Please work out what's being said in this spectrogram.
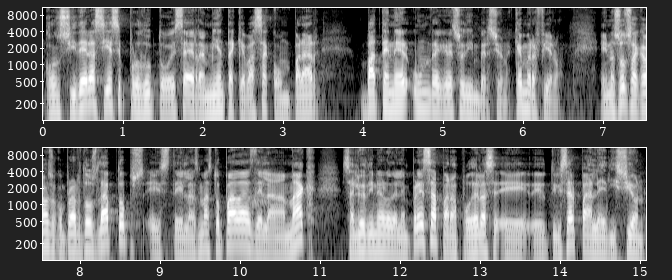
considera si ese producto o esa herramienta que vas a comprar va a tener un regreso de inversión. ¿A qué me refiero? Eh, nosotros acabamos de comprar dos laptops, este, las más topadas de la Mac. Salió dinero de la empresa para poderlas eh, eh, utilizar para la edición.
